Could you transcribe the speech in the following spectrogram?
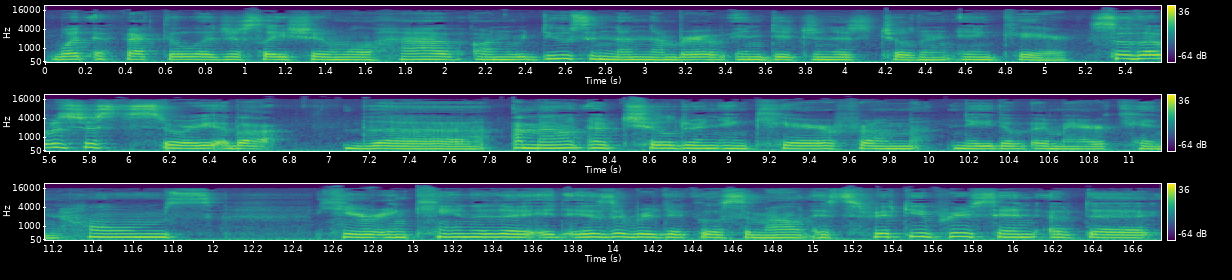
what effect the legislation will have on reducing the number of Indigenous children in care. So, that was just a story about the amount of children in care from Native American homes. Here in Canada, it is a ridiculous amount. It's 50% of the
